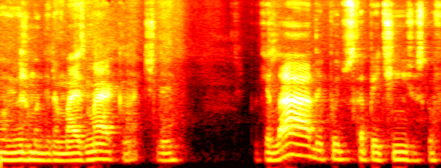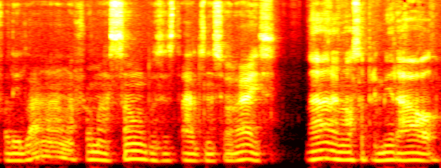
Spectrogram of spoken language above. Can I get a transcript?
desenvolveu de maneira mais marcante, né? Porque lá, depois dos capetinhos que eu falei lá na formação dos estados nacionais, lá na nossa primeira aula,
